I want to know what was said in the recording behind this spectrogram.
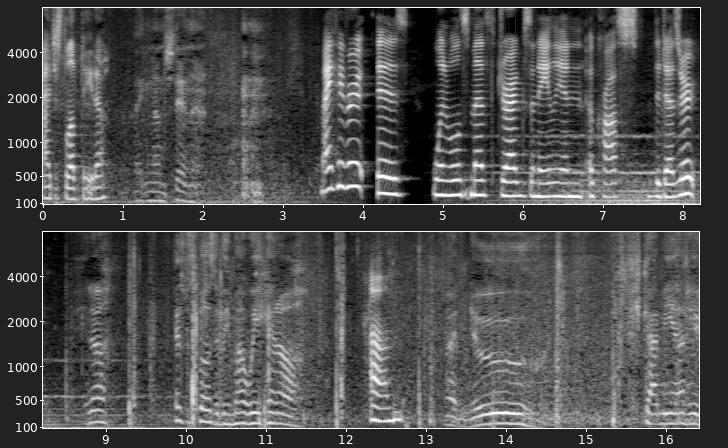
I just love Data. I can understand that. My favorite is when Will Smith drags an alien across the desert. You know, this was supposed to be my weekend off. Um, But no. You got me out here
